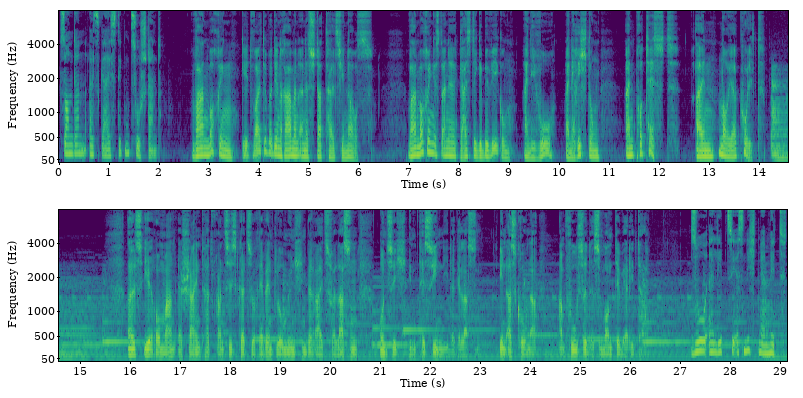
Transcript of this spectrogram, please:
sondern als geistigen Zustand. Warnmoching geht weit über den Rahmen eines Stadtteils hinaus. Warnmoching ist eine geistige Bewegung, ein Niveau, eine Richtung, ein Protest, ein neuer Kult. Als ihr Roman erscheint, hat Franziska zu Reventlow München bereits verlassen und sich im Tessin niedergelassen, in Ascona, am Fuße des Monte Verità. So erlebt sie es nicht mehr mit,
